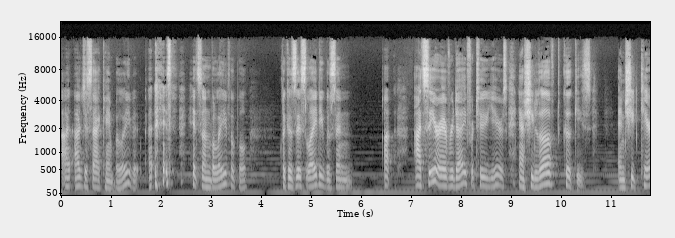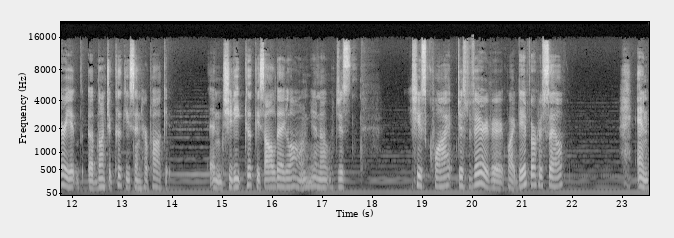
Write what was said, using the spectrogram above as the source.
I, I just, I can't believe it. It's, it's unbelievable because this lady was in, uh, I'd see her every day for two years. Now, she loved cookies and she'd carry a, a bunch of cookies in her pocket and she'd eat cookies all day long, you know, just, she's quiet, just very, very quiet, did for herself and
